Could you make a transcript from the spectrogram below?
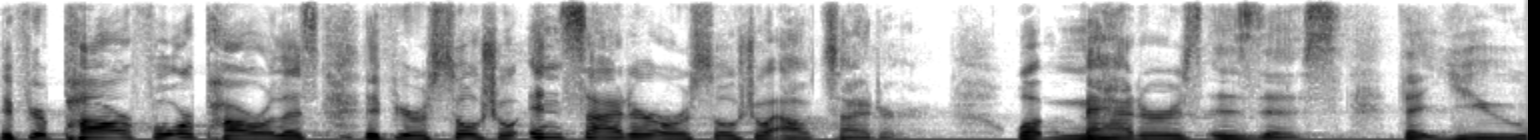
if you're powerful or powerless, if you're a social insider or a social outsider. What matters is this that you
